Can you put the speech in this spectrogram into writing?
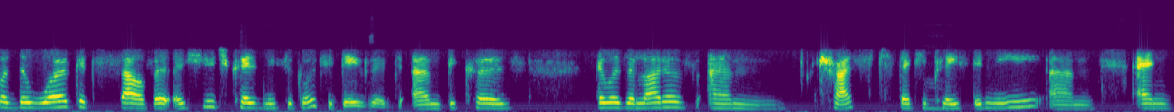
for the work itself, a, a huge credit needs to go to David um, because there was a lot of um, trust that he mm. placed in me, um, and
